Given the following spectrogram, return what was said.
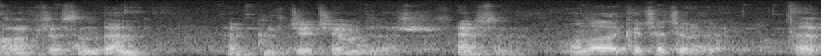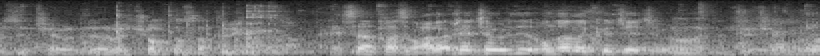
Arapçasından hep Kürtçe çevirdiler. Hepsini. Onlar da Kürtçe çevirdiler. Hepsini çevirdiler ve çok da satılıyor. Ehsan Kasım Arapça çevirdi, onlar da Kürtçe çevirdi. Ona Kürtçe çeviriyor.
